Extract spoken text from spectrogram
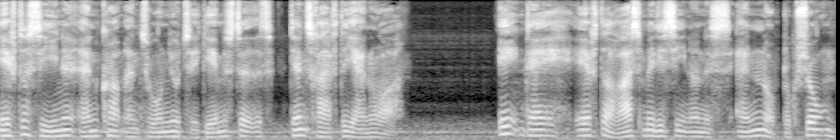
Efter sine ankom Antonio til gemmestedet den 30. januar. En dag efter retsmedicinernes anden obduktion,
